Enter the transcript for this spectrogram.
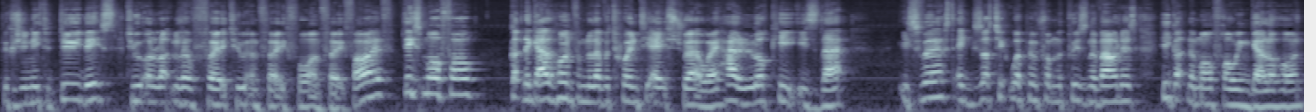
because you need to do this to unlock level 32 and 34 and 35. This mofo got the Gjallarhorn from the level 28 straight away. How lucky is that? His first exotic weapon from the Prison of Elders, he got the mofo in Gjallarhorn.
